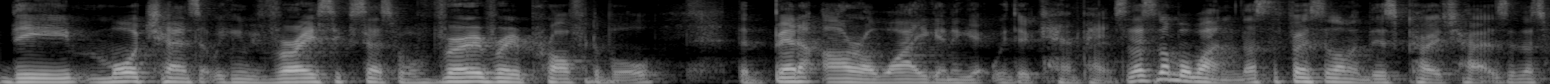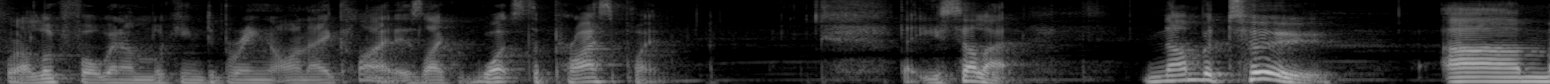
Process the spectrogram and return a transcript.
the more chance that we can be very successful, very, very profitable, the better ROI you're going to get with your campaign. So that's number one. That's the first element this coach has. And that's what I look for when I'm looking to bring on a client is like, what's the price point that you sell at? Number two, um,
